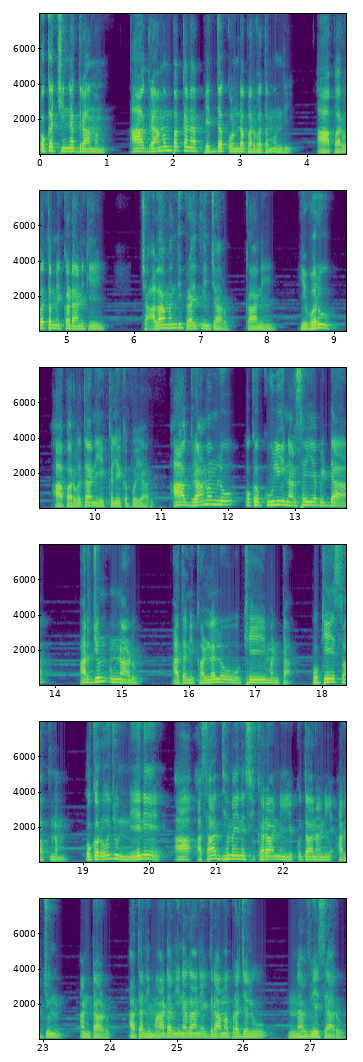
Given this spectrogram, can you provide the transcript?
ఒక చిన్న గ్రామం. ఆ గ్రామం పక్కన పెద్ద కొండ పర్వతం ఉంది. ఆ పర్వతం ఎక్కడానికి చాలామంది ప్రయత్నించారు కానీ ఎవరూ ఆ పర్వతాన్ని ఎక్కలేకపోయారు. ఆ గ్రామంలో ఒక కూలీ నర్సయ్య బిడ్డ అర్జున్ ఉన్నాడు. అతని కళ్ళలో ఒకే మంట ఒకే స్వప్నం. ఒకరోజు నేనే ఆ అసాధ్యమైన శిఖరాన్ని ఎక్కుతానని అర్జున్ అంటాడు. అతని మాట వినగానే గ్రామ ప్రజలు నవ్వేశారు.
